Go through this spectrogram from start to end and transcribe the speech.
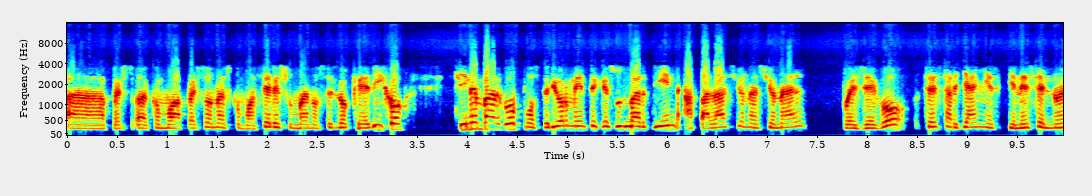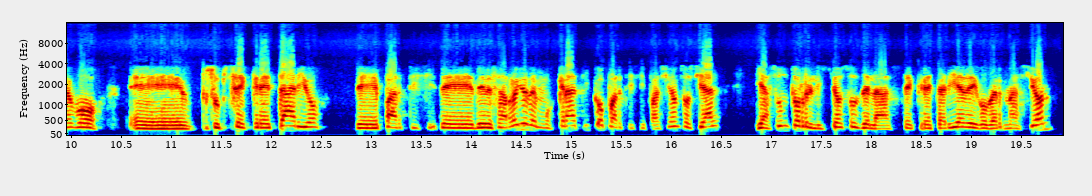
a, como a personas, como a seres humanos, es lo que dijo. Sin embargo, posteriormente Jesús Martín a Palacio Nacional, pues llegó César Yáñez, quien es el nuevo eh, subsecretario de, de, de Desarrollo Democrático, Participación Social y Asuntos Religiosos de la Secretaría de Gobernación.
